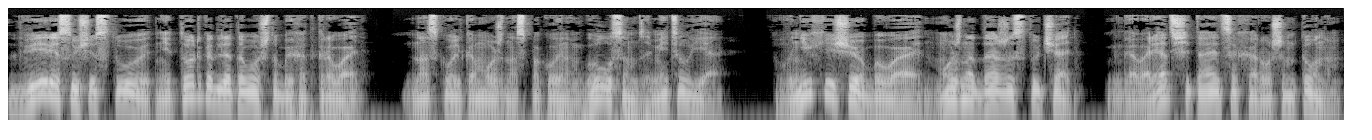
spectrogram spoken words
двери существуют не только для того, чтобы их открывать. Насколько можно спокойным голосом заметил я. В них еще бывает, можно даже стучать. Говорят, считается хорошим тоном.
